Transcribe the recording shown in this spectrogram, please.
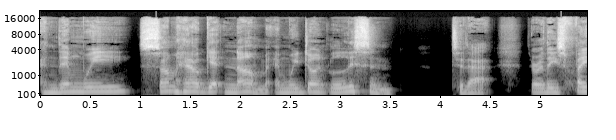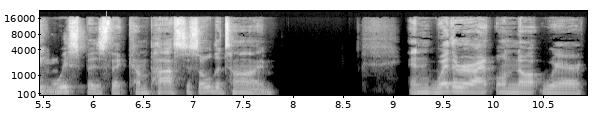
And then we somehow get numb and we don't listen to that. There are these faint mm-hmm. whispers that come past us all the time. And whether or not we're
